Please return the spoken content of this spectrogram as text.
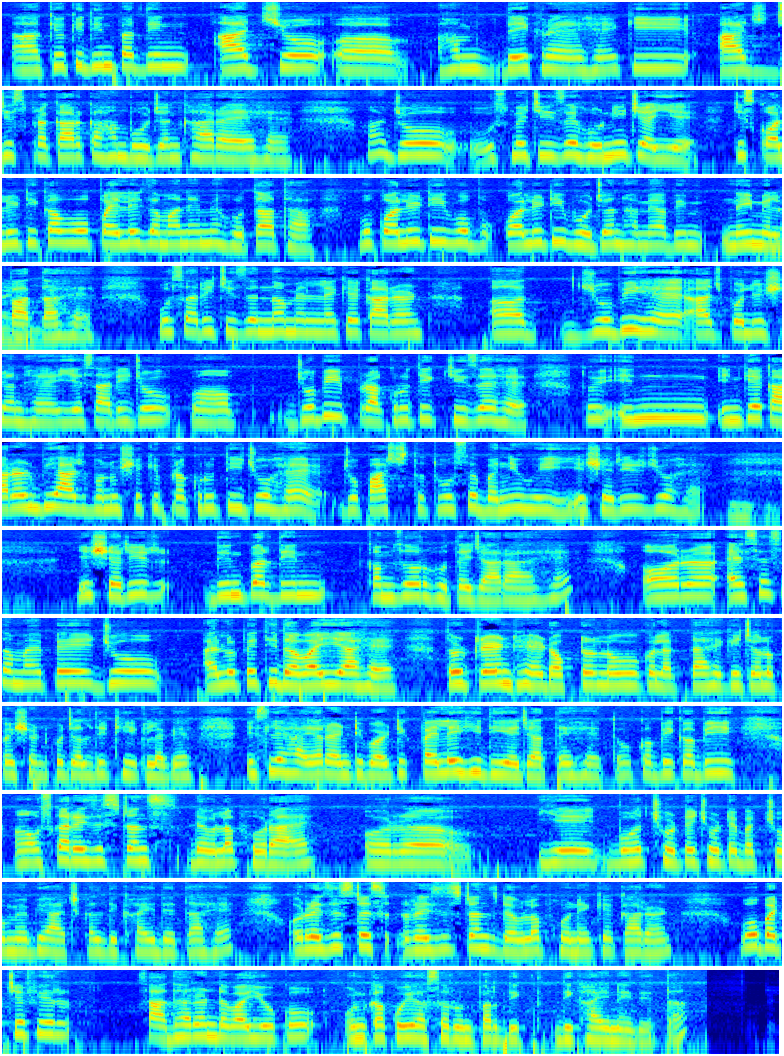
आ, क्योंकि दिन पर दिन आज जो आ, हम देख रहे हैं कि आज जिस प्रकार का हम भोजन खा रहे हैं हाँ जो उसमें चीज़ें होनी चाहिए जिस क्वालिटी का वो पहले ज़माने में होता था वो क्वालिटी वो क्वालिटी भोजन हमें अभी नहीं मिल नहीं। पाता है वो सारी चीज़ें न मिलने के कारण आ, जो भी है आज पोल्यूशन है ये सारी जो जो भी प्राकृतिक चीज़ें हैं तो इन इनके कारण भी आज मनुष्य की प्रकृति जो है जो पाँच तत्वों से बनी हुई ये शरीर जो है ये शरीर दिन पर दिन कमज़ोर होते जा रहा है। और ऐसे समय पे जो एलोपैथी दवाइयाँ है तो ट्रेंड है डॉक्टर लोगों को लगता है कि चलो पेशेंट को जल्दी ठीक लगे इसलिए हायर एंटीबायोटिक पहले ही दिए जाते हैं। तो कभी कभी उसका रेजिस्टेंस डेवलप हो रहा है और ये बहुत छोटे छोटे बच्चों में भी आजकल दिखाई देता है और रेजिस्टेंस रेजिस्टेंस डेवलप होने के कारण वो बच्चे फिर साधारण दवाइयों को उनका कोई असर उन पर दिख, दिखाई नहीं देता।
